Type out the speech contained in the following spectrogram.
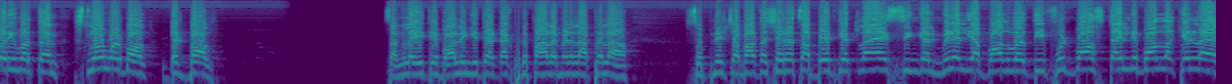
परिवर्तन स्लोवर बॉल डट बॉल चांगला इथे बॉलिंग इथे अटॅकमध्ये पाहायला मिळेल आपल्याला. स्वप्नीलच्या बाता शरीराचा बेत घेतलाय. सिंगल मिळेल या बॉल वरती. फुटबॉल स्टाईलने बॉलला खेळलाय.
